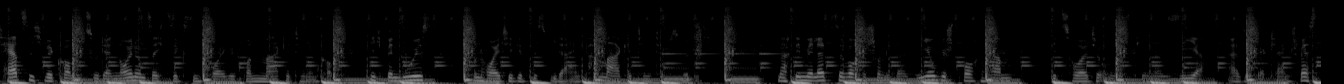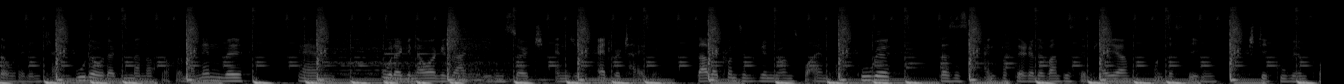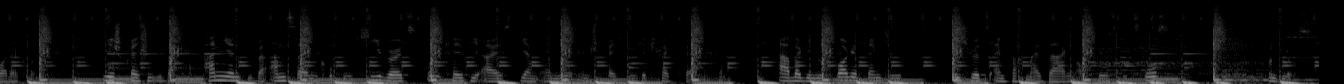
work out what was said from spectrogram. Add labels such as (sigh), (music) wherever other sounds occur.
und herzlich willkommen zu der 69. Folge von Marketing im Kopf. Ich bin Luis und heute gibt es wieder ein paar Marketing-Tipps für dich. Nachdem wir letzte Woche schon über SEO gesprochen haben, geht es heute um das Thema SEA, also der kleinen Schwester oder dem kleinen Bruder oder wie man das auch immer nennen will, ähm, oder genauer gesagt eben Search Engine Advertising. Dabei konzentrieren wir uns vor allem auf Google. Das ist einfach der relevanteste Player und deswegen steht Google im Vordergrund. Wir sprechen über Kampagnen, über Anzeigengruppen, Keywords und KPIs, die am Ende entsprechend getrackt werden können. Aber genug Vorgeplänkel, ich würde es einfach mal sagen, auf los geht's los und los.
